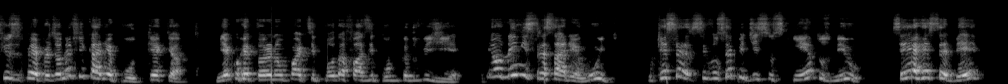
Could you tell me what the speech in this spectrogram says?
Fuse Papers, eu nem ficaria puto, porque aqui, ó, minha corretora não participou da fase pública do Vigia. Eu nem me estressaria muito, porque se, se você pedisse os 500 mil, você ia receber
